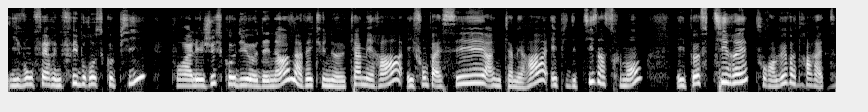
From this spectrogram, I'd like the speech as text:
ils vont faire une fibroscopie pour aller jusqu'au duodénum avec une caméra ils font passer à une caméra et puis des petits instruments et ils peuvent tirer pour enlever votre arête.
